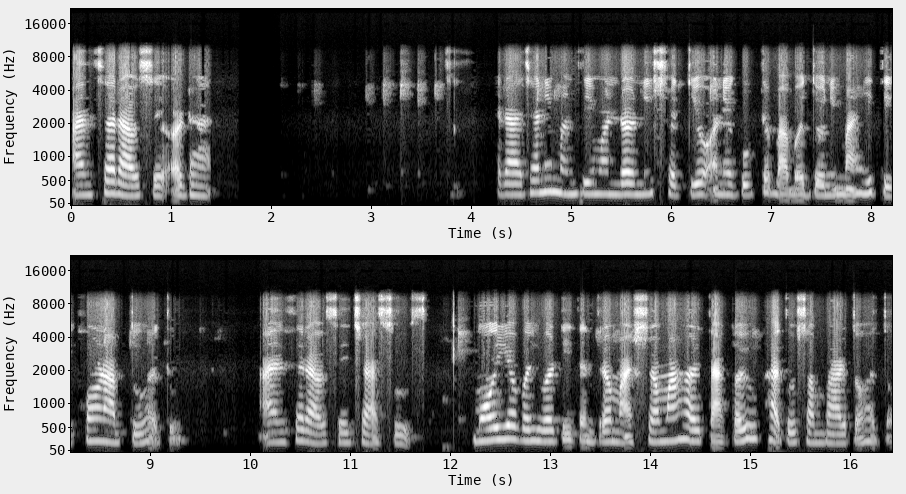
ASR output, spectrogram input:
આન્સર આવશે અઢાર. રાજાની મંત્રીમંડળની ક્ષતિઓ અને ગુપ્ત બાબતોની માહિતી કોણ આપતું હતું? આન્સર આવશે જાસૂસ. મૌર્ય વહીવટી તંત્રમાં સમાહર્તા કયું ખાતું સંભાળતો હતો?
